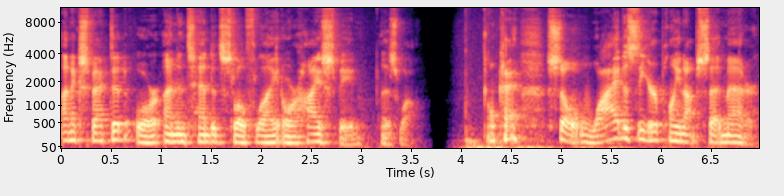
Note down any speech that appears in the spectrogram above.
unexpected or unintended slow flight or high speed as well. Okay, so why does the airplane upset matter?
